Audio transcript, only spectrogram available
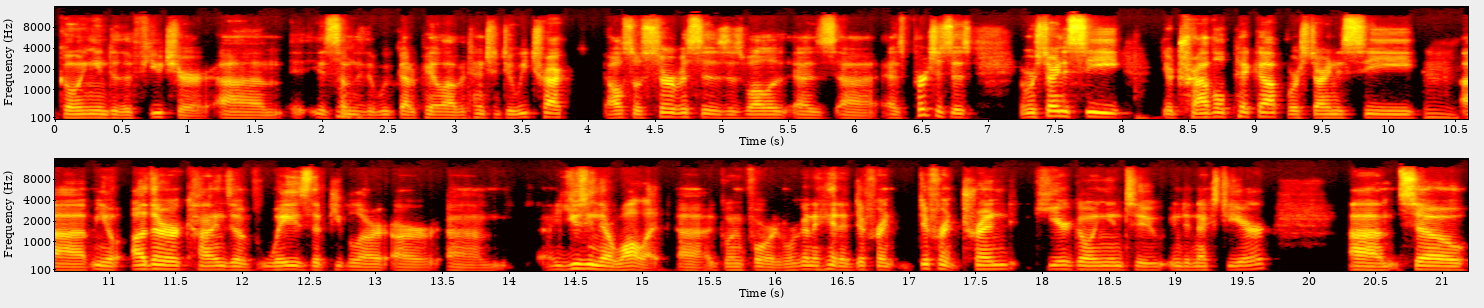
going into the future um, is hmm. something that we've got to pay a lot of attention to we track also services as well as uh, as purchases and we're starting to see you know travel pickup we're starting to see mm. uh, you know other kinds of ways that people are are um, using their wallet uh, going forward. and We're going to hit a different different trend here going into into next year. Um, so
